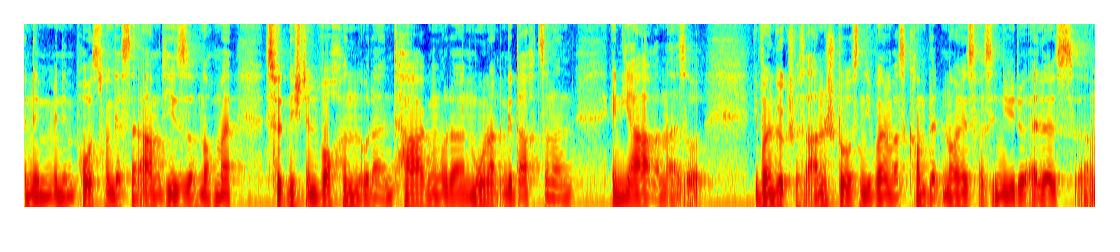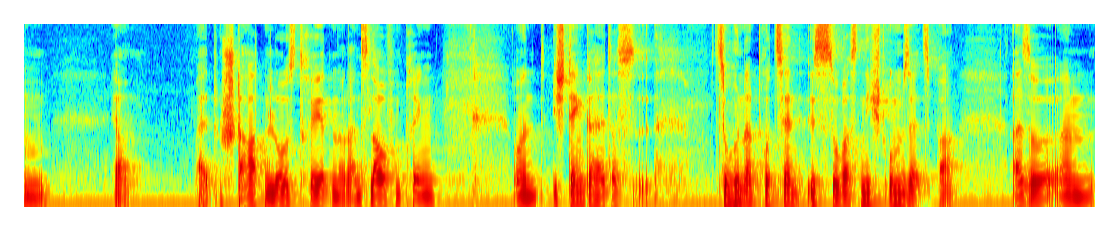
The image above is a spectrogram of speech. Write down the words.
in, dem, in dem Post von gestern Abend hieß es auch nochmal, es wird nicht in Wochen oder in Tagen oder in Monaten gedacht, sondern in Jahren. Also die wollen wirklich was anstoßen, die wollen was komplett Neues, was Individuelles, ähm, ja, halt starten, lostreten oder ins Laufen bringen. Und ich denke halt, dass zu 100% ist sowas nicht umsetzbar. Also ähm,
